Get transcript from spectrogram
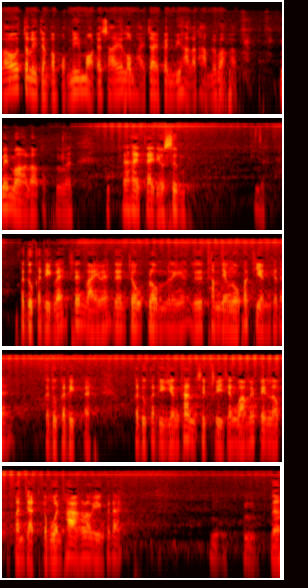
แล้วจริตอย่างกับผมนี่เหมาะจะใช้ลมหายใจเป็นวิหารธรรมหรือเปล่าครับ ไม่เหมาะหรอกนะถ้าหายใจเดี๋ยวซึมกระดุกกระดิกไว้เคลื่อนไหวไว้เดินจงกรมอะไรเงี้ยหรือทำอย่างหลวงพ่อเทียนก็ได้ กระดุกกระดิกไปกระดุกกระดิกอย่างท่านสิบสี่จังหวะไม่เป็นเราปัญญัติกระบวนท่าของเราเองก็ได้ นะ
